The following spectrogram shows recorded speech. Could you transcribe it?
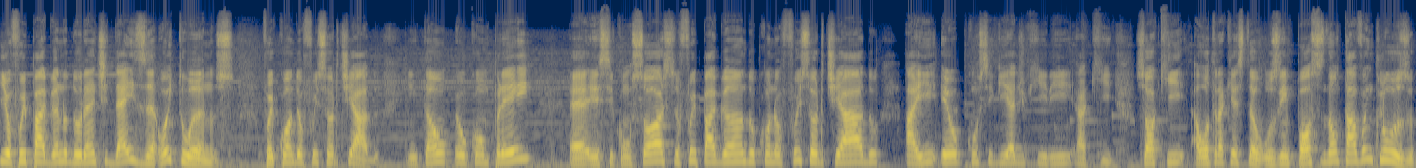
E eu fui pagando durante 10 anos, 8 anos. Foi quando eu fui sorteado. Então eu comprei é, esse consórcio, fui pagando, quando eu fui sorteado, aí eu consegui adquirir aqui. Só que a outra questão, os impostos não estavam inclusos,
